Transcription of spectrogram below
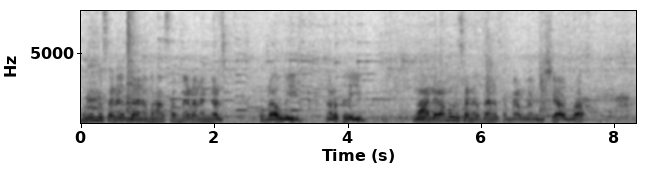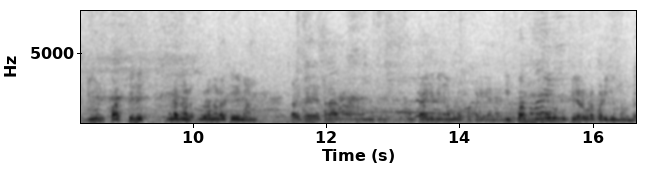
മൂന്ന് സനൽദാന മഹാസമ്മേളനങ്ങൾ ഉണ്ടാവുകയും നടത്തുകയും നാലാമത് സന്നദ്ധാന സമ്മേളനം ഇൻഷാ അള്ളാ ജൂൺ പത്തിന് ഇവിടെ ഇവിടെ നടക്കുകയുമാണ്. അതിപ്പോൾ എത്ര താലിബികൾ നമ്മുടെ ഒപ്പം പഠിക്കാനാണ്. ഇപ്പം നൂറ് കുട്ടികൾ ഇവിടെ പഠിക്കുന്നുണ്ട്.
